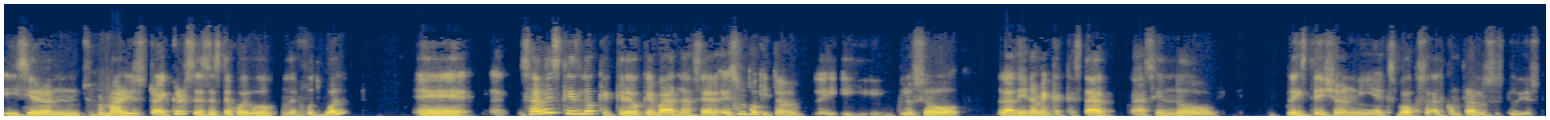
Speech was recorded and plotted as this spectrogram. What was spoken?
hicieron Super Mario Strikers, es este juego de fútbol. ¿Sabes qué es lo que creo que van a hacer? Es un poquito, incluso la dinámica que está haciendo PlayStation y Xbox al comprar los estudios.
